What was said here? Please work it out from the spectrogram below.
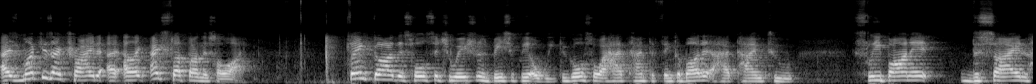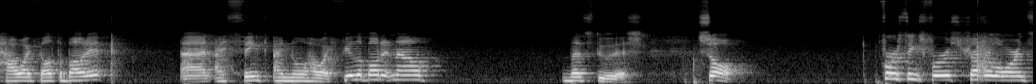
as much as I tried, I, I, like I slept on this a lot. Thank God this whole situation was basically a week ago, so I had time to think about it. I had time to sleep on it, decide how I felt about it, and I think I know how I feel about it now. Let's do this. So, first things first, Trevor Lawrence,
